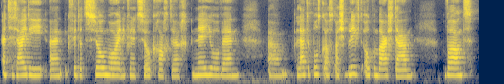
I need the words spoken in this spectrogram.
En toen zei hij, en ik vind dat zo mooi en ik vind het zo krachtig. Nee joh, Wen, um, laat de podcast alsjeblieft openbaar staan. Want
